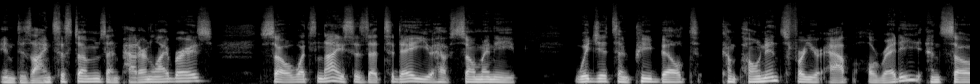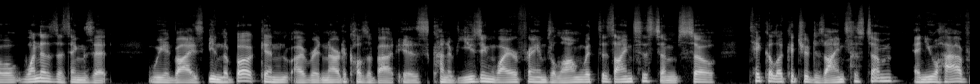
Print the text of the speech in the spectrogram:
in design systems and pattern libraries. So what's nice is that today you have so many widgets and pre-built components for your app already. And so one of the things that we advise in the book and I've written articles about is kind of using wireframes along with design systems. So take a look at your design system and you'll have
